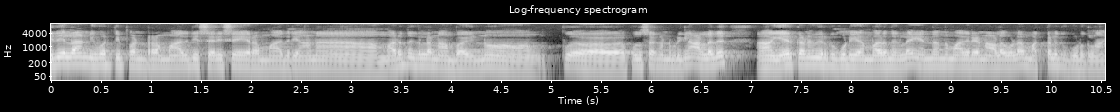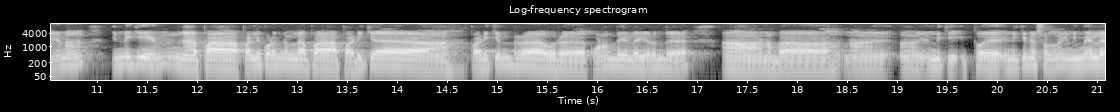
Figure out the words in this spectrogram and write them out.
இதெல்லாம் நிவர்த்தி பண்ணுற மாதிரி சரி செய்கிற மாதிரியான மருந்துகளை நாம் இன்னும் புதுசாக கண்டுபிடிக்கலாம். அல்லது ஏற்கனவே இருக்கக்கூடிய மருந்துகளை எந்தெந்த மாதிரியான அளவில் மக்களுக்கு கொடுக்கலாம். ஏன்னா இன்றைக்கி ப பள்ளிக்கூடங்களில் ப படிக்க படிக்கின்ற ஒரு ஒரு குழந்தையில இருந்து நம்ம நான் இன்னைக்கு இப்போ இன்றைக்கினே சொல்லலாம் இனிமேல்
